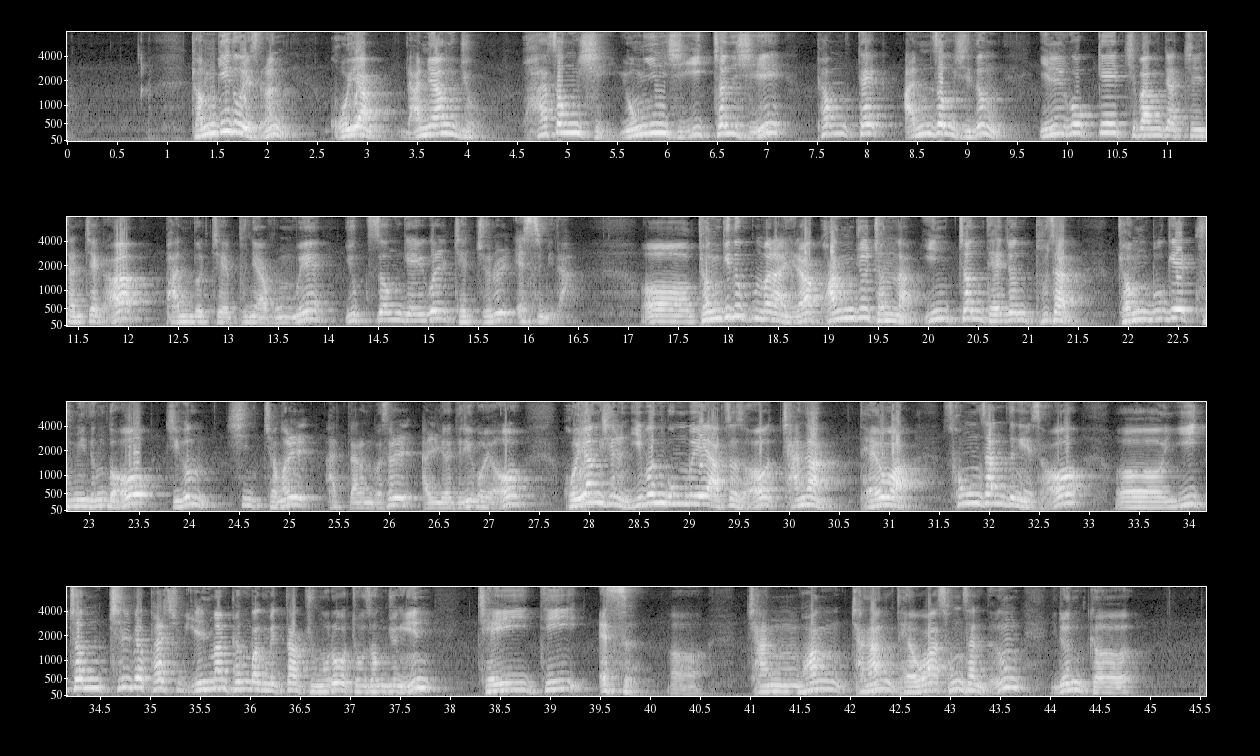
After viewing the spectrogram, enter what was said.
경기도에서는 고양, 남양주, 화성시, 용인시, 이천시, 평택, 안성시 등 7개 지방자치단체가 반도체 분야 공모에 육성 계획을 제출을 했습니다. 어, 경기도뿐만 아니라 광주, 전남, 인천, 대전, 부산, 경북의 구미 등도 지금 신청을 했다는 것을 알려드리고요. 고양시는 이번 공모에 앞서서 장항, 대화, 송산 등에서 어, 2,781만 평방미터 규모로 조성 중인 JDS 어, 장황, 장항, 대화, 송산 등 이런 그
